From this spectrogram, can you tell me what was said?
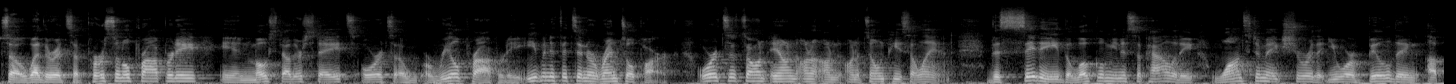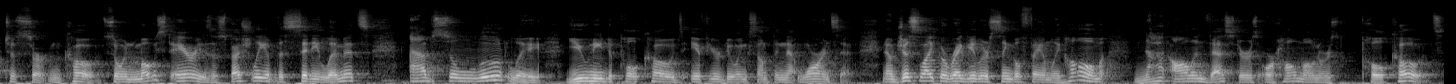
So whether it's a personal property in most other states or it's a, a, real property, even if it's in a rental park or it's its own, on, on, on its own piece of land, the city, the local municipality wants to make sure that you are building up to certain codes. So in most areas, especially of the city limits, absolutely you need to pull codes if you're doing something that warrants it. Now, just like a regular single family home, not all investors or homeowners pull codes.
